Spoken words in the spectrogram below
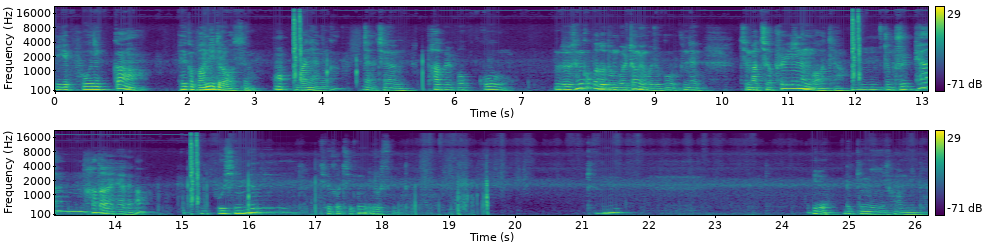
이게 보니까 배가 많이 들어왔어요. 어? 많이 아닌가? 제가 지금 밥을 먹고 근데 생각보다 너무 멀쩡해가지고 근데 지금 마취가 풀리는 것 같아요. 음, 좀 불편하다 해야 되나? 보시면 제가 지금 이렇습니다. 이렇게 이래요. 느낌이 이상합니다.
